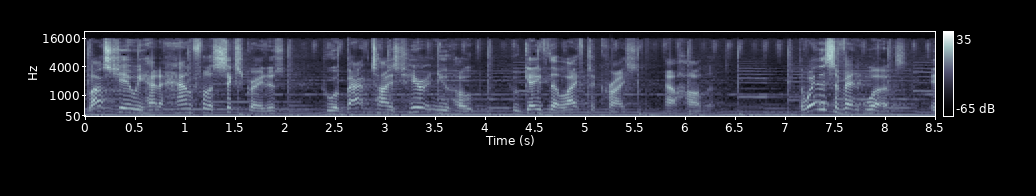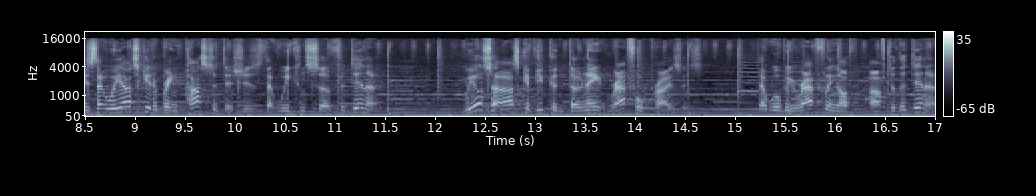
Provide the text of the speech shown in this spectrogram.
Last year we had a handful of sixth graders who were baptized here at New Hope who gave their life to Christ at Heartland. The way this event works is that we ask you to bring pasta dishes that we can serve for dinner. We also ask if you can donate raffle prizes that we'll be raffling off after the dinner.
